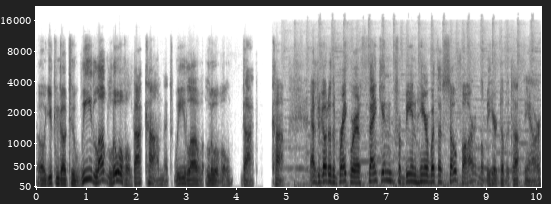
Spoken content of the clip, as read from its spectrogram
Oh you can go to we love louisville.com that's we love louisville.com as we go to the break we're thanking for being here with us so far. They'll be here till the top of the hour.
